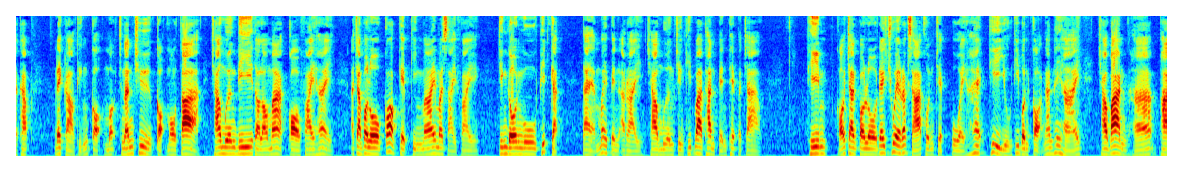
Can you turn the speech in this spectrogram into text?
นะครับ ได้กล่าวถึงเกาะฉะนั้นชื่อเกาะมอลตาชาวเมืองดีต่อเรามากก่อไฟให้ อาจารย์เปโลก็เก็บกิ่งไม้มาใส่ไฟ จึงโดนงูพิษกัด แต่ไม่เป็นอะไร ชาวเมืองจึงคิดว่าท่านเป็นเทพเจ้า ทีมของอาจารย์เปโลได้ช่วยรักษาคนเจ็บป่วยให้ที่อยู่ที่บนเกาะนั้นให้หาย ชาวบ้านหาพา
